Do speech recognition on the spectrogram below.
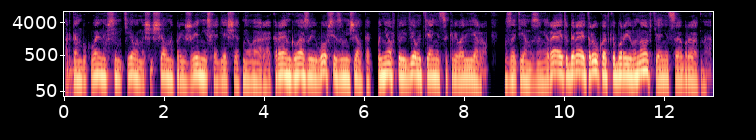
Ардан буквально всем телом ощущал напряжение, исходящее от Милара, а краем глаза и вовсе замечал, как Пнев то и дело тянется к револьверу, затем замирает, убирает руку от кобуры и вновь тянется обратно.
